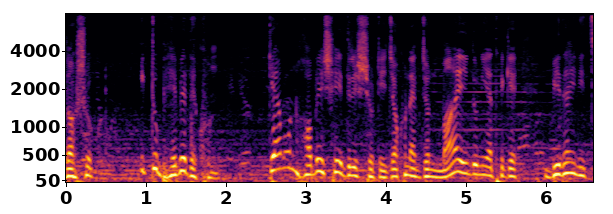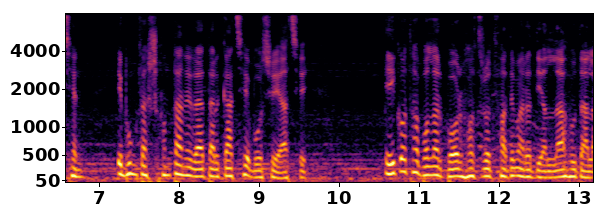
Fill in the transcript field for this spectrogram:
দর্শক, একটু ভেবে দেখুন, কেমন হবে সেই দৃশ্যটি যখন একজন মা এই দুনিয়া থেকে বিদায় নিচ্ছেন এবং তার সন্তানেরা তার কাছে বসে আছে। এই কথা বলার পর হজরত ফাতেমা রাদি আল্লাহ তাল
